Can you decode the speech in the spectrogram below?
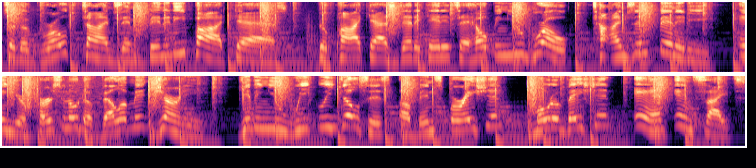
to the Growth Times Infinity podcast, the podcast dedicated to helping you grow times infinity in your personal development journey, giving you weekly doses of inspiration, motivation, and insights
